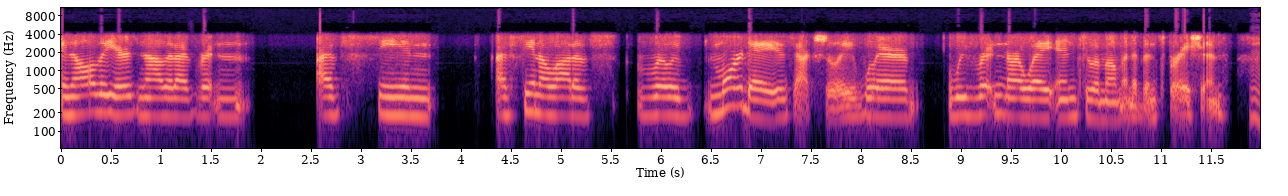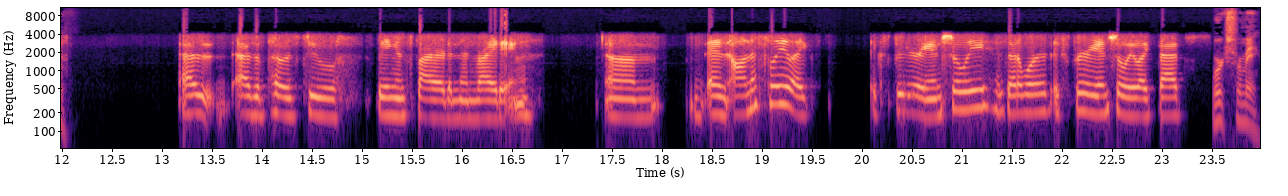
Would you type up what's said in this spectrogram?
in all the years now that I've written, I've seen I've seen a lot of really more days actually where we've written our way into a moment of inspiration Hmm. As as opposed to being inspired and then writing. Um and honestly like experientially is that a word? Experientially like that's Works for me.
